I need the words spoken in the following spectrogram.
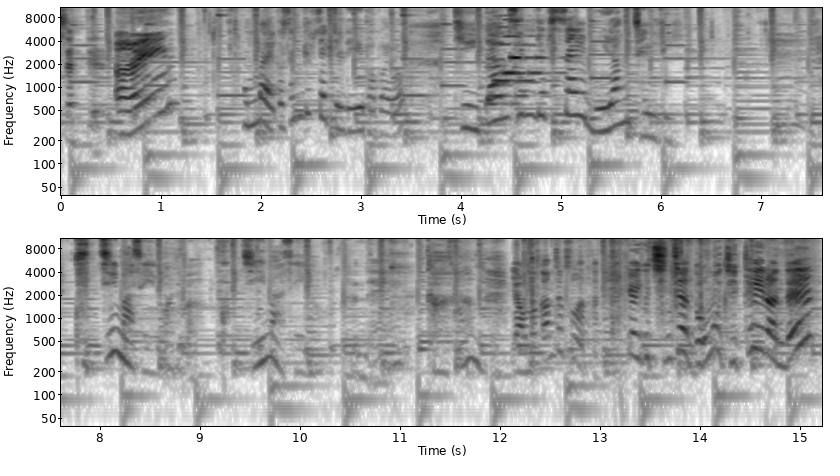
녀석들 어잉? 엄마 이거 삼겹살 젤리 봐봐요. 기장 삼겹살 모양 젤리. 굽지 마세요. 어디 봐 굽지 마세요. 그렇네 감사합니다. 야 엄마 깜짝 속았다 야 이거 진짜 너무 디테일한데?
